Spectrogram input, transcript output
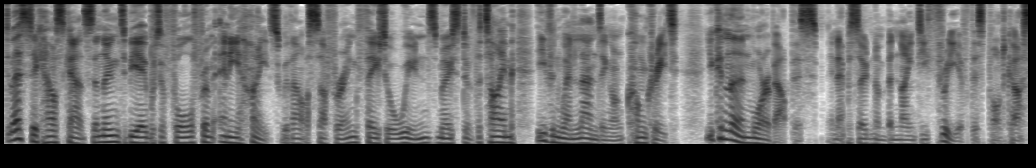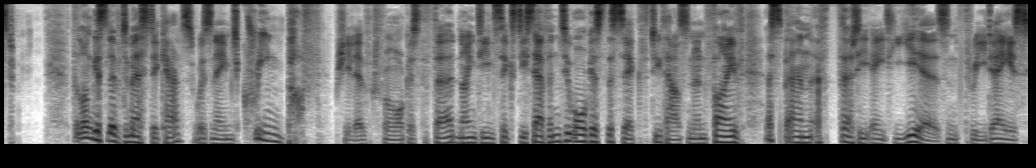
Domestic house cats are known to be able to fall from any height without suffering fatal wounds most of the time, even when landing on concrete. You can learn more about this in episode number 93 of this podcast. The longest lived domestic cat was named Cream Puff. She lived from August 3, 1967 to August 6, 2005, a span of 38 years and 3 days.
